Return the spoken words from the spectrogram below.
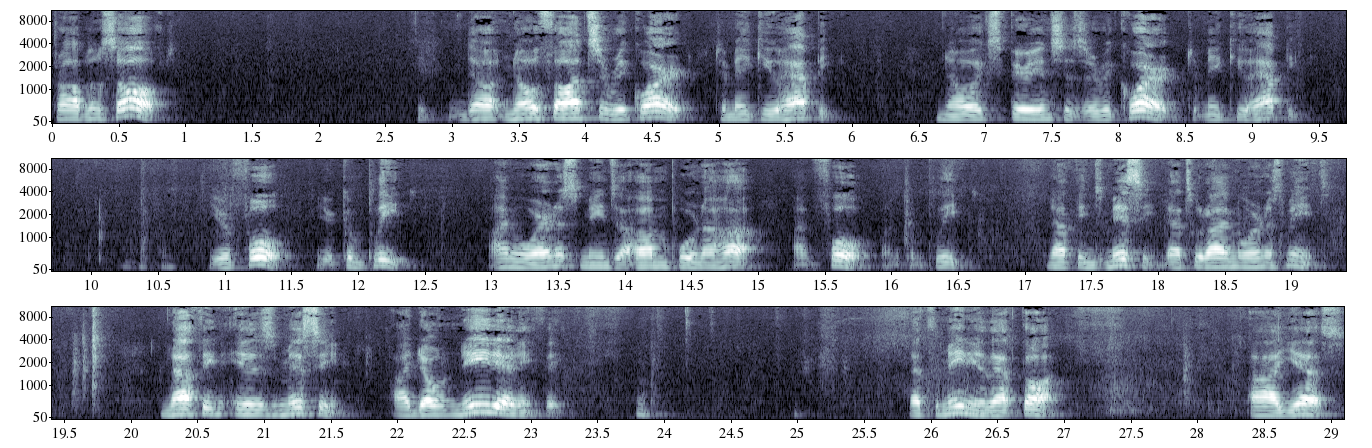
Problem solved. No, no thoughts are required to make you happy. No experiences are required to make you happy. You're full. You're complete. I'm awareness means aham purnaha. I'm full. I'm complete. Nothing's missing. That's what I'm awareness means. Nothing is missing. I don't need anything. That's the meaning of that thought. Uh, yes,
